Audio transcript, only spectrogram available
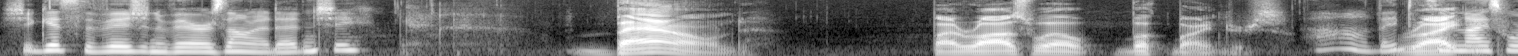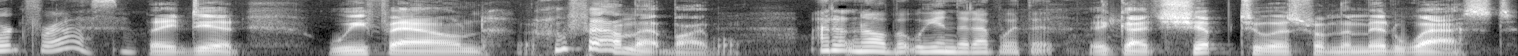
She gets the vision of Arizona, doesn't she? bound by Roswell Bookbinders. Oh, they did Right. some nice work for us. They did. We found who found that Bible? I don't know, but we ended up with it. It got shipped to us from the Midwest,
